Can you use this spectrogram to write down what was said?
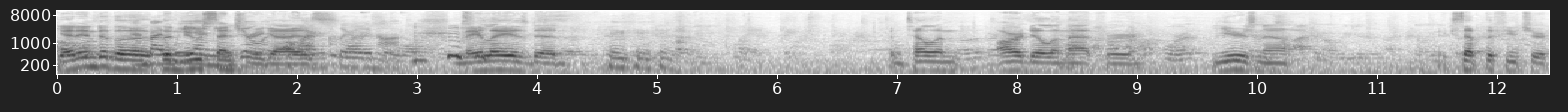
Get oh. into the the we, I new mean century, Dylan, 'cause guys. Clearly not. Melee is dead. Been telling our Dylan that for years now. Accept the future.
